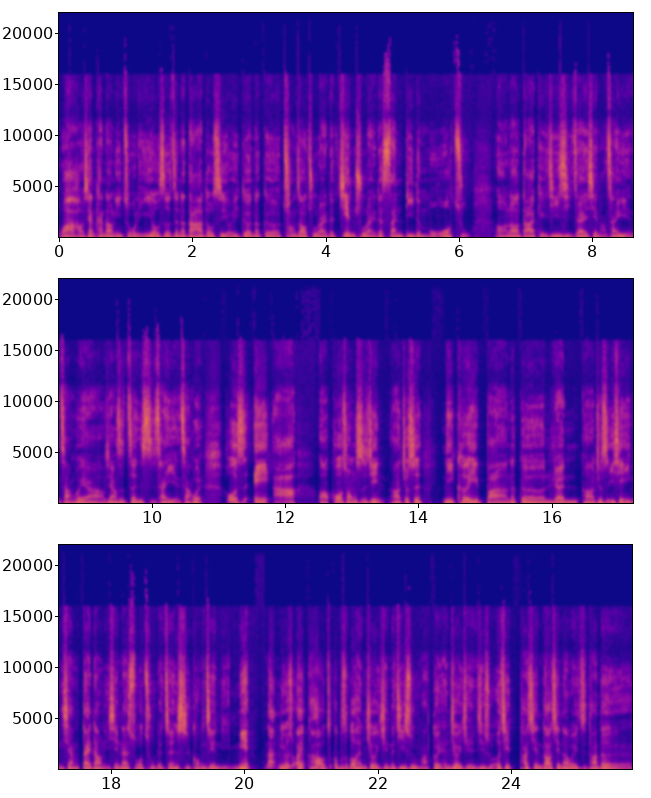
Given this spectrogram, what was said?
哇，好像看到你左邻右舍，真的大家都是有一个那个创造出来的建出来的三 D 的模组啊，然后大家可以一起在现场参与演唱会啊，好像是真实参与演唱会，或者是 AR。啊，扩充实境啊，就是你可以把那个人啊，就是一些影像带到你现在所处的真实空间里面。那你会说，哎，靠，这个不是都很久以前的技术吗？对，很久以前的技术，而且它现到现在为止，它的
